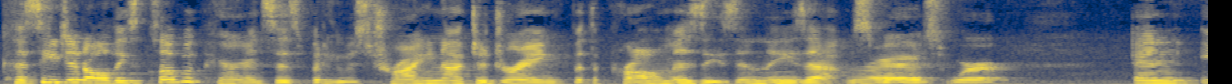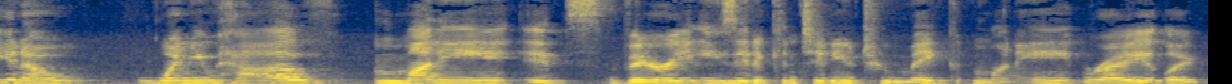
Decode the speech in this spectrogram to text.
because he did all these club appearances, but he was trying not to drink. But the problem is he's in these atmospheres Right. where, and you know, when you have money, it's very easy to continue to make money, right? Like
